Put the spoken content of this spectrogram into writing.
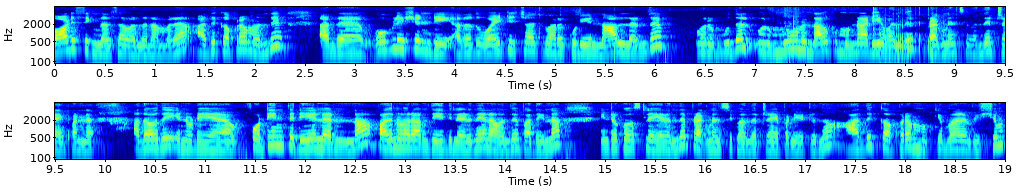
பாடி சிக்னல்ஸை வந்து நம்பினேன். அதுக்கப்புறம் வந்து அந்த ஓவலேஷன் டே அதாவது ஒயிட் டிஸ்சார்ஜ் வரக்கூடிய நாள்லேருந்து ஒரு முதல் ஒரு மூணு நாளுக்கு முன்னாடியே வந்து ப்ரெக்னென்சி வந்து ட்ரை பண்ணேன். அதாவது என்னுடைய ஃபோர்டீன்த் டேலன்னா பதினோராம் தேதியிலேருந்தே நான் வந்து பார்த்திங்கன்னா இன்டர்கோர்ஸில் இருந்து ப்ரெக்னென்சிக்கு வந்து ட்ரை பண்ணிகிட்டு இருந்தோம். அதுக்கப்புறம் முக்கியமான விஷயம்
